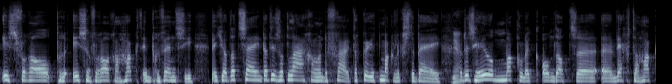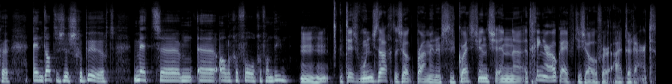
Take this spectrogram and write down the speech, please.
is, vooral, is er vooral gehakt in preventie. Weet je wel, dat, zijn, dat is dat laaghangende fruit. Daar kun je het makkelijkste bij. Ja. Het is heel makkelijk om dat weg te hakken. En dat is dus gebeurd met alle gevolgen van dien. Mm -hmm. Het is woensdag, dus ook Prime Minister's Questions. En het ging er ook eventjes over, uiteraard.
